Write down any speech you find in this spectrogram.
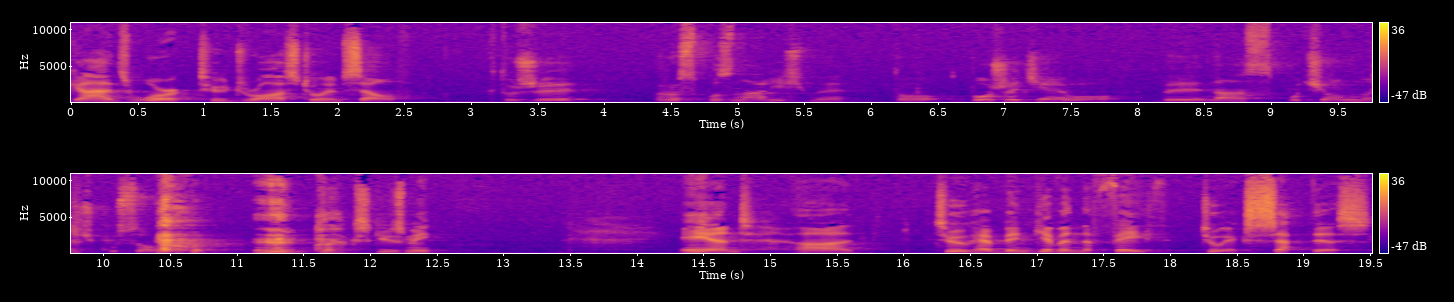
God's work to draw us to Himself. którzy rozpoznaliśmy to Boże dzieło, by nas pociągnąć ku sobie. Excuse me, and uh, to have been given the faith to accept this,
